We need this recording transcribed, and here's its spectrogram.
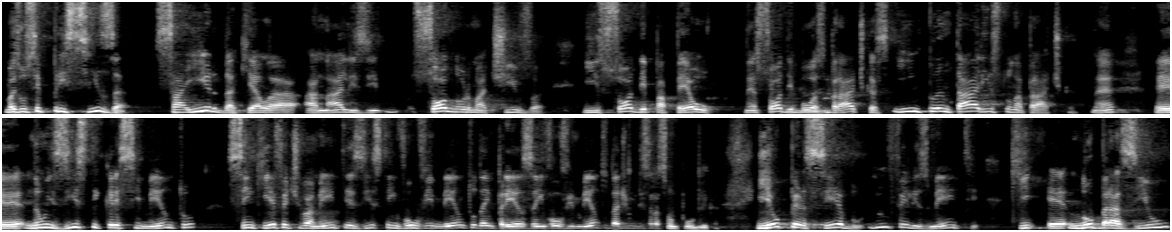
Mas você precisa sair daquela análise só normativa e só de papel né, só de boas práticas e implantar isso na prática. Né? É, não existe crescimento sem que efetivamente exista envolvimento da empresa, envolvimento da administração pública. E eu percebo, infelizmente, que é, no Brasil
